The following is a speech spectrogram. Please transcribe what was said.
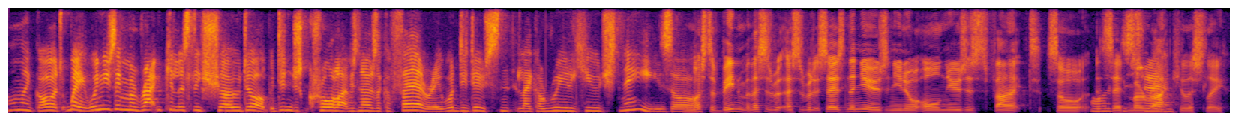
Oh my god! Wait, when you say miraculously showed up, it didn't just crawl out of his nose like a fairy. What did he do? Sn- like a really huge sneeze, It or must have been, this is what this is what it says in the news, and you know all news is fact. So Oh, it said miraculously. true.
